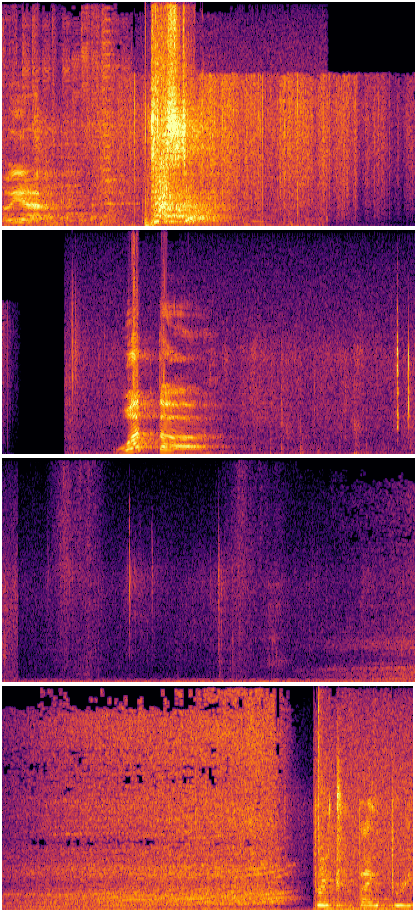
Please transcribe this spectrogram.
Oh, yeah. Presto! What the? Brick by brick.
